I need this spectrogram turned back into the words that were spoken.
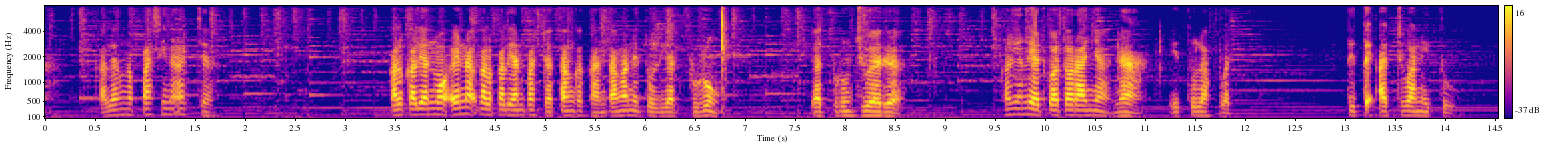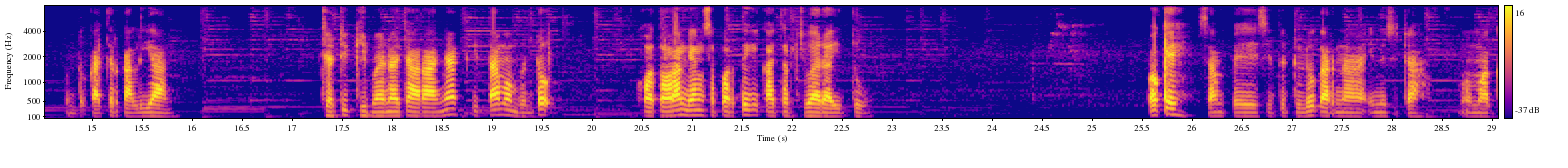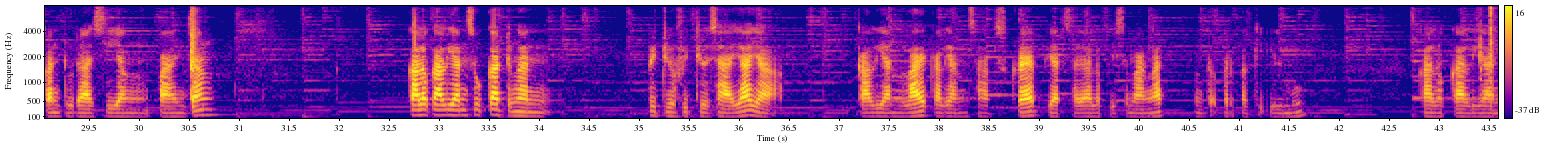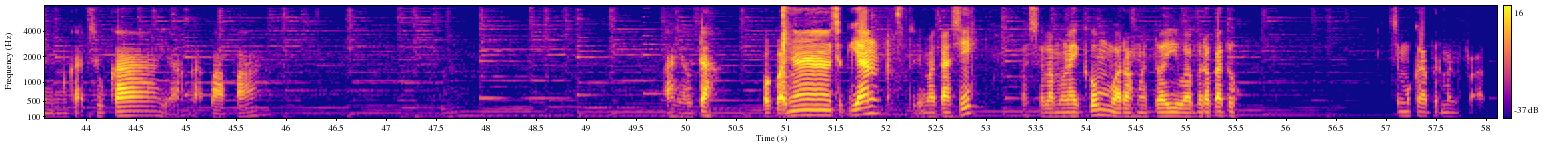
Kalian ngepasin aja. Kalau kalian mau enak kalau kalian pas datang ke gantangan itu lihat burung. Lihat burung juara. Kalian lihat kotorannya. Nah itulah buat titik acuan itu untuk kacer kalian. Jadi gimana caranya kita membentuk kotoran yang seperti kacer juara itu Oke sampai situ dulu karena ini sudah memakan durasi yang panjang. Kalau kalian suka dengan video-video saya ya kalian like kalian subscribe biar saya lebih semangat untuk berbagi ilmu. Kalau kalian nggak suka ya nggak apa-apa. Ah ya udah. Pokoknya sekian. Terima kasih wassalamualaikum warahmatullahi wabarakatuh. Semoga bermanfaat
